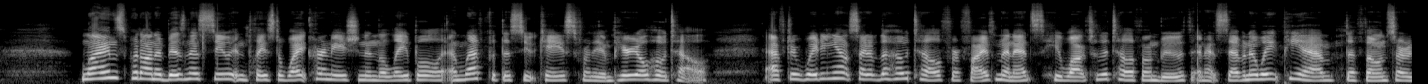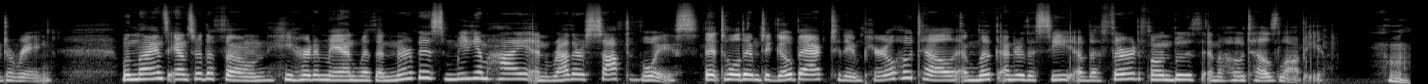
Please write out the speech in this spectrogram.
Lyons put on a business suit and placed a white carnation in the label and left with the suitcase for the Imperial Hotel. After waiting outside of the hotel for five minutes, he walked to the telephone booth and at 7.08 p.m., the phone started to ring. When Lyons answered the phone, he heard a man with a nervous, medium high, and rather soft voice that told him to go back to the Imperial Hotel and look under the seat of the third phone booth in the hotel's lobby. Hmm.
